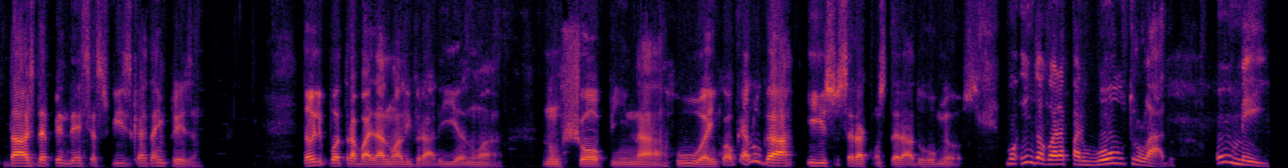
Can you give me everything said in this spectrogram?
das dependências físicas da empresa. Então, ele pode trabalhar numa livraria, numa, num shopping, na rua, em qualquer lugar, e isso será considerado home office. Bom, indo agora para o outro lado, um MEI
